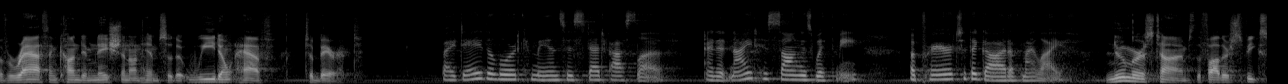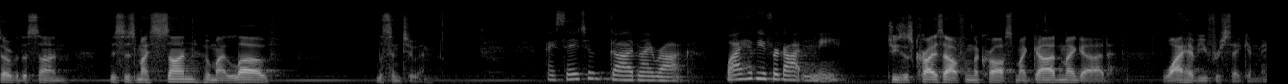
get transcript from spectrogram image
of wrath and condemnation on him so that we don't have to bear it. By day, the Lord commands his steadfast love, and at night, his song is with me, a prayer to the God of my life. Numerous times, the Father speaks over the Son This is my Son whom I love. Listen to him. I say to God, my rock, why have you forgotten me? Jesus cries out from the cross, My God, my God, why have you forsaken me?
